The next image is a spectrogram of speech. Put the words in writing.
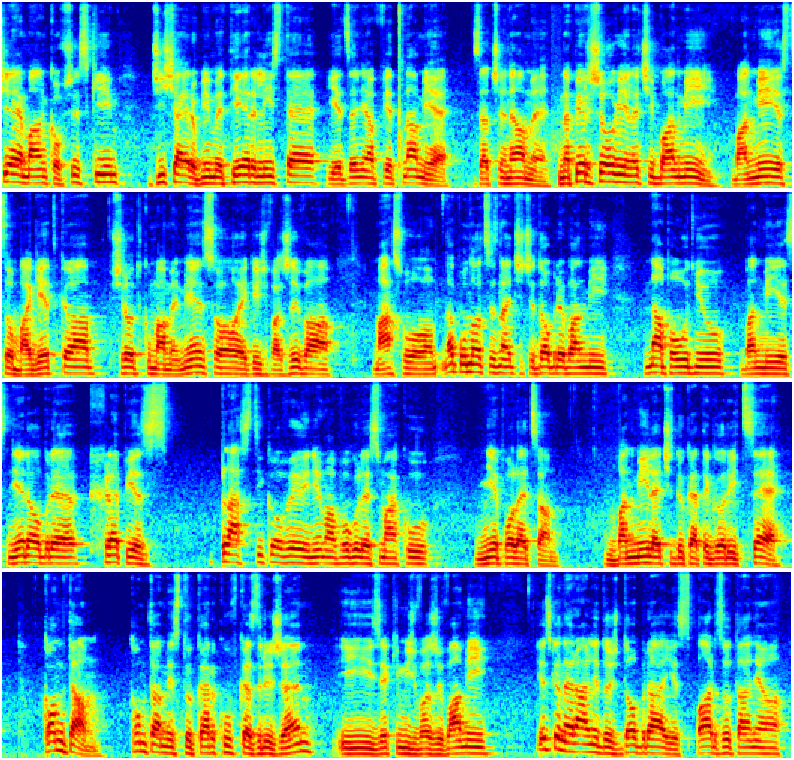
Siemanko wszystkim. Dzisiaj robimy tier listę jedzenia w Wietnamie. Zaczynamy. Na pierwszy ogień leci banh mi. Banh mi jest to bagietka. W środku mamy mięso, jakieś warzywa, masło. Na północy znajdziecie dobre banh mi. Na południu banh mi jest niedobre. Chleb jest plastikowy, nie ma w ogóle smaku. Nie polecam. Banh mi leci do kategorii C. Komtam. Komtam jest to karkówka z ryżem i z jakimiś warzywami. Jest generalnie dość dobra, jest bardzo tania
